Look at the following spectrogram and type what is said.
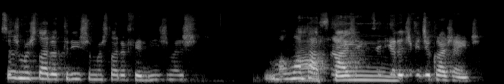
Seja uma história triste, uma história feliz, mas alguma ah, passagem tem... que você queira dividir com a gente.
